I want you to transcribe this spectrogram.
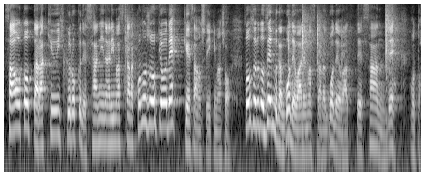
差を取ったら9引く6で3になりますから、この状況で計算をしていきましょう。そうすると全部が5で割れますから、5で割って3で5と。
